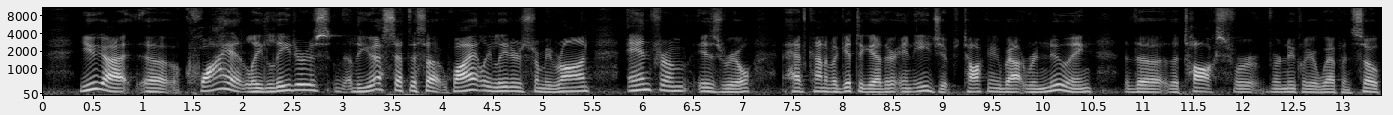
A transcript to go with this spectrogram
you got uh, quietly leaders, the U.S. set this up, quietly leaders from Iran and from Israel have kind of a get together in Egypt talking about renewing the, the talks for, for nuclear weapons. So,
